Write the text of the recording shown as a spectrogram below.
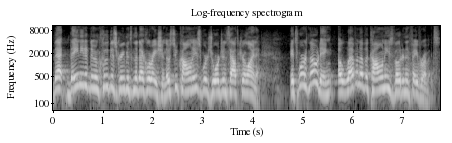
that they needed to include this grievance in the Declaration. Those two colonies were Georgia and South Carolina. It's worth noting 11 of the colonies voted in favor of it.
